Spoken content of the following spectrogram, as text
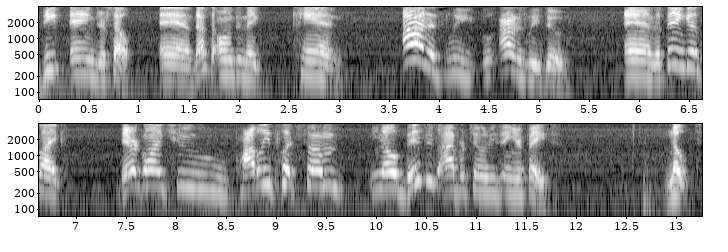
deep in yourself, and that's the only thing they can honestly, honestly do. And the thing is, like, they're going to probably put some, you know, business opportunities in your face. Note,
